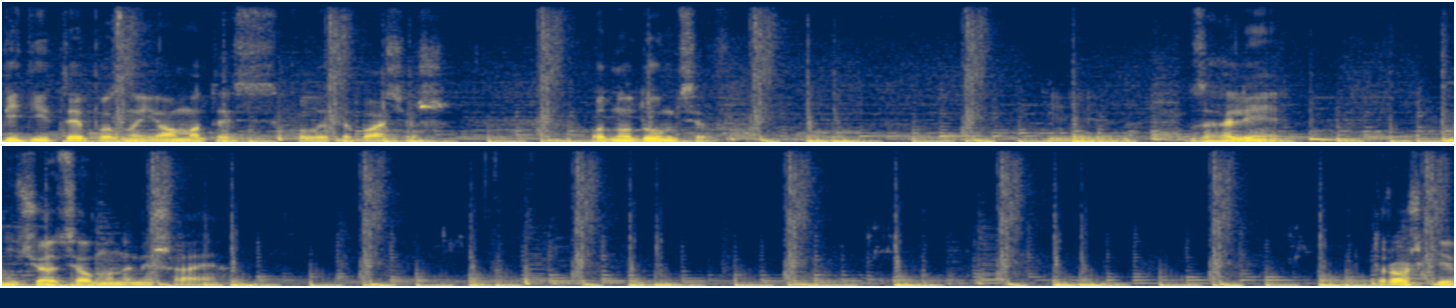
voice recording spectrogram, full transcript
підійти, познайомитись, коли ти бачиш однодумців. І взагалі нічого цьому не мішає. Трошки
